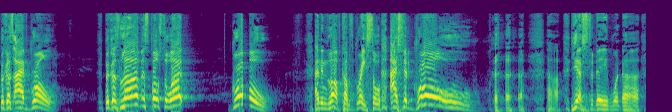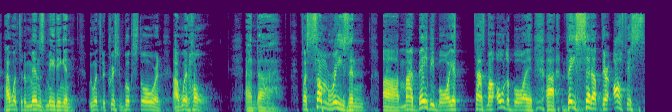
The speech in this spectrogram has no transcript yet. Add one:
because I've grown. Because love is supposed to what? Grow. And in love comes grace. So I should grow. uh, yesterday, when, uh, I went to the men's meeting and we went to the Christian bookstore and I went home. And uh, for some reason, uh, my baby boy, at times my older boy, uh, they set up their office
